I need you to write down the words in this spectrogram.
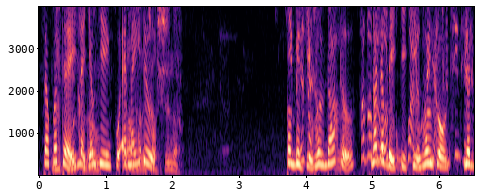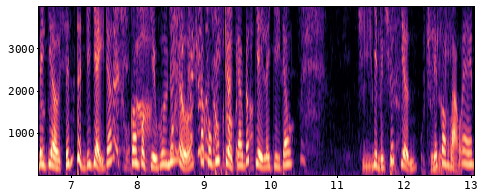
Sao có thể là giáo viên của em ấy được? Con đừng chịu hư nó nữa. Nó đã bị chị chịu hư rồi Nên bây giờ tính tình như vậy đó. Con còn chịu hư nó nữa. Nó không biết trời cao đất dày là gì đâu. Dì đừng tức giận. Để con bảo em.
